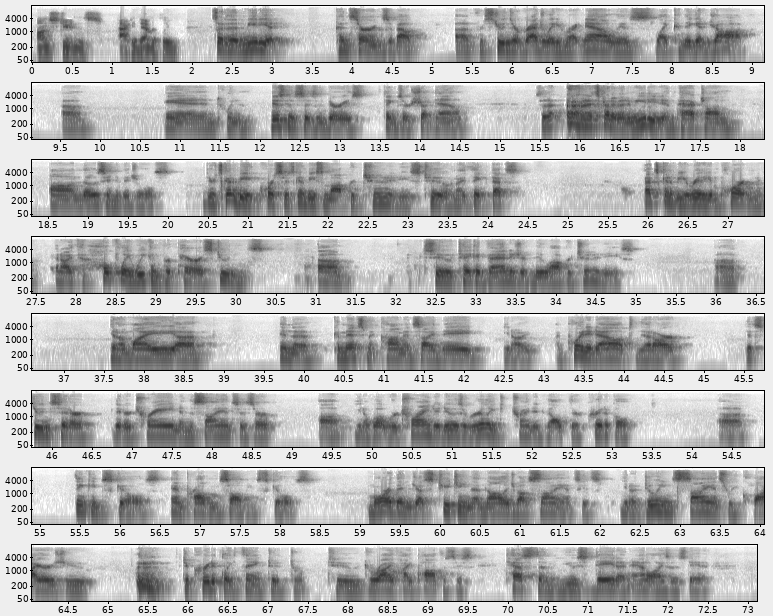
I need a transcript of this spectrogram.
on students academically? So the immediate concerns about uh, for students who are graduating right now is like, can they get a job? Uh, and when businesses and various things are shut down, so that, that's kind of an immediate impact on on those individuals. There's going to be, of course, there's going to be some opportunities too, and I think that's that's going to be really important. And I hopefully we can prepare our students um, to take advantage of new opportunities. Uh, you know, my uh, in the commencement comments I made, you know, I, I pointed out that our that students that are that are trained in the sciences are, uh, you know, what we're trying to do is really trying to develop their critical uh, thinking skills and problem solving skills more than just teaching them knowledge about science. It's you know, doing science requires you to critically think, to, to, to derive hypotheses, test them, use data and analyze those data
